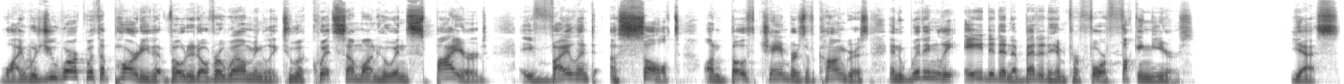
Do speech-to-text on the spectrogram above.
Why would you work with a party that voted overwhelmingly to acquit someone who inspired a violent assault on both chambers of Congress and wittingly aided and abetted him for four fucking years? Yes,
